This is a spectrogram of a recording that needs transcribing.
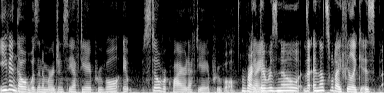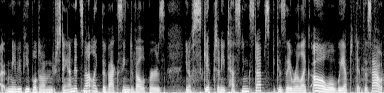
even though it was an emergency FDA approval, it still required FDA approval. Right. Right. There was no, th- and that's what I feel like is uh, maybe people don't understand. It's not like the vaccine developers, you know, skipped any testing steps because they were like, oh, well, we have to get this out.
